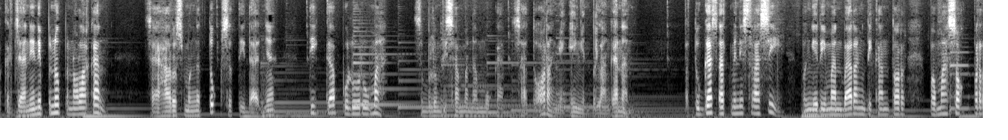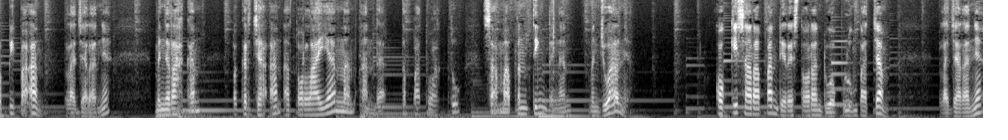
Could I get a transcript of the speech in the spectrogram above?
pekerjaan ini penuh penolakan. Saya harus mengetuk setidaknya 30 rumah sebelum bisa menemukan satu orang yang ingin berlangganan. Petugas administrasi pengiriman barang di kantor pemasok perpipaan. Pelajarannya, menyerahkan pekerjaan atau layanan Anda tepat waktu sama penting dengan menjualnya. Koki sarapan di restoran 24 jam. Pelajarannya,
